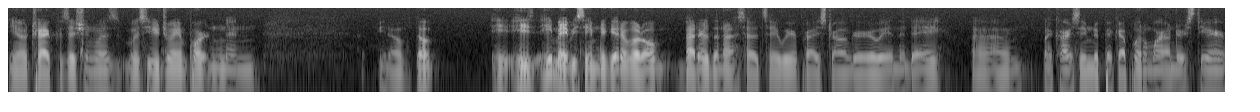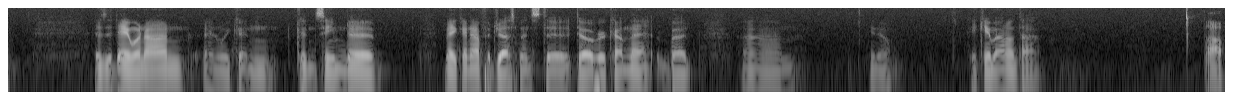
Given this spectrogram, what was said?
you know, track position was, was hugely important, and you know, don't he, he he maybe seemed to get a little better than us. I would say we were probably stronger early in the day. Um, my car seemed to pick up a little more understeer as the day went on, and we couldn't couldn't seem to make enough adjustments to, to overcome that. But, um, you know, he came out on top. Bob,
